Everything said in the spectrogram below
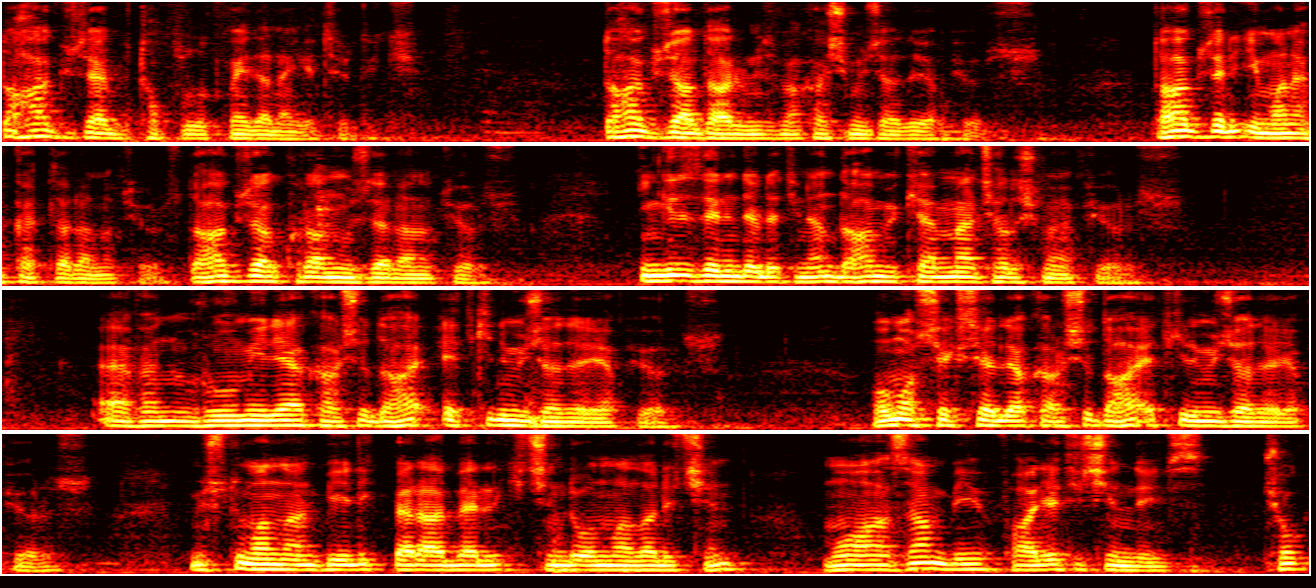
daha güzel bir topluluk meydana getirdik. Daha güzel Darwinizme karşı mücadele yapıyoruz. Daha güzel iman hakikatleri anlatıyoruz. Daha güzel Kur'an mucizeleri anlatıyoruz. İngilizlerin devletinden daha mükemmel çalışma yapıyoruz. Efendim Rumiliğe karşı daha etkili mücadele yapıyoruz. Homoseksüelliğe karşı daha etkili mücadele yapıyoruz. Müslümanların birlik beraberlik içinde olmaları için muazzam bir faaliyet içindeyiz. Çok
